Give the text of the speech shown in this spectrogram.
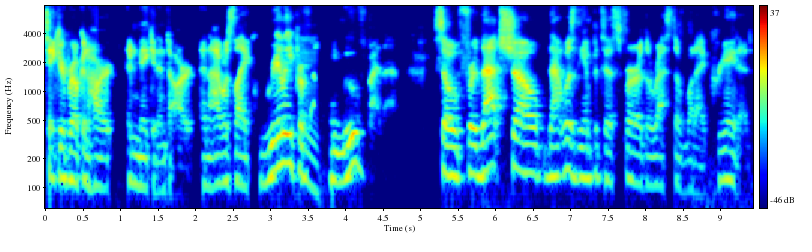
Take your broken heart and make it into art. And I was like really hmm. profoundly moved by that. So for that show, that was the impetus for the rest of what I created.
